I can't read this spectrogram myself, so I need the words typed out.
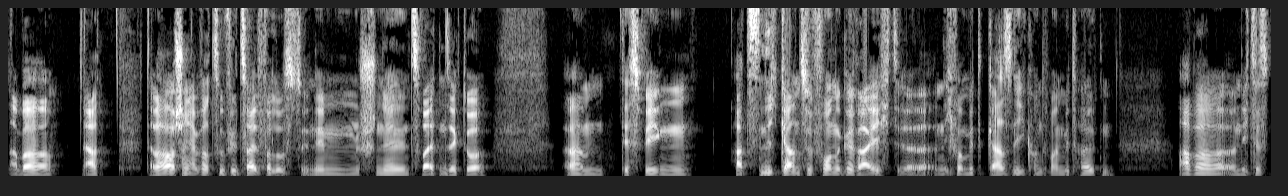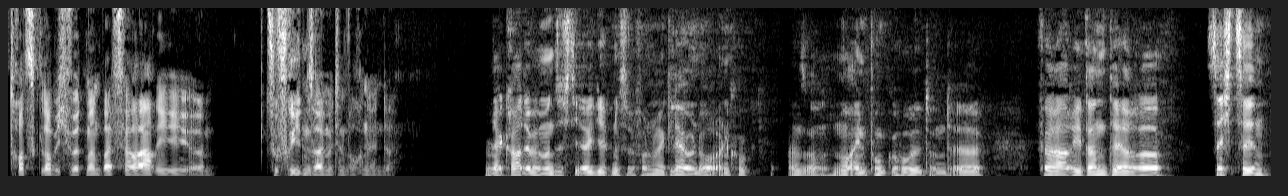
aber ja, da war wahrscheinlich einfach zu viel Zeitverlust in dem schnellen zweiten Sektor. Ähm, deswegen hat es nicht ganz für vorne gereicht. Äh, nicht mal mit Gasly konnte man mithalten. Aber äh, nichtsdestotrotz, glaube ich, wird man bei Ferrari äh, zufrieden sein mit dem Wochenende. Ja, gerade wenn man sich die Ergebnisse von McLaren auch anguckt. Also nur einen Punkt geholt und äh, Ferrari dann der 16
